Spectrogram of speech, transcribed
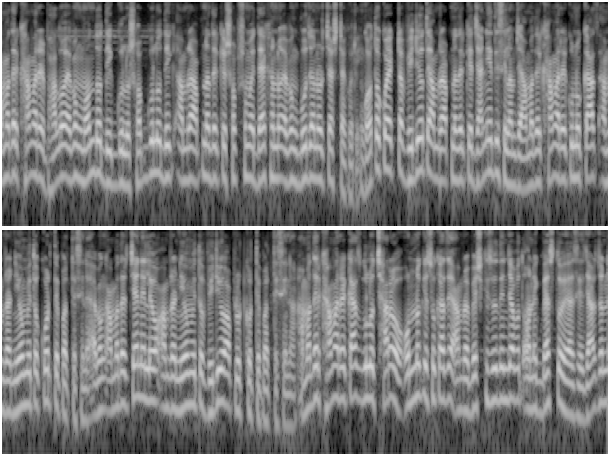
আমাদের খামারের ভালো এবং মন্দ দিকগুলো, সবগুলো দিক আমরা আপনাদেরকে সবসময় দেখানো এবং বোঝানোর চেষ্টা করি। গত কয়েকটা ভিডিওতে আমরা আপনাদেরকে জানিয়ে দিয়েছিলাম যে আমাদের খামারের কোনো কাজ আমরা নিয়মিত করতে পারতেছি না এবং আমাদের চ্যানেলেও আমরা নিয়মিত ভিডিও আপলোড করতে পারতেছি না। আমাদের খামারের কাজগুলো ছাড়াও অন্য কিছু কাজে আমরা বেশ কিছুদিন যাবৎ অনেক ব্যস্ত হয়ে আছি, যার জন্য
